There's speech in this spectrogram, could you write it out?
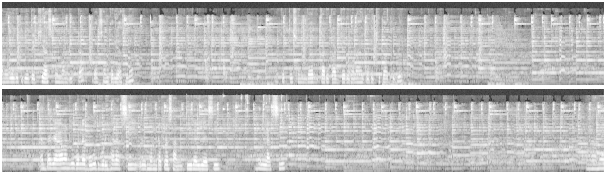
আমি ଯାଇକି ଟିକେ ଦେଖି ଆସିଲୁ ମନ୍ଦିରଟା ଦର୍ଶନ କରି ଆସିଲୁ ଆଉ କେତେ ସୁନ୍ଦର କାରୁକାର୍ଯ୍ୟରେ ବନା ହେଇଛି ଦେଖିପାରୁଥିବେ ଏନ୍ତା ଜାଗାମାନଙ୍କୁ ଗଲେ ବହୁତ ବଢ଼ିଆ ଲାଗ୍ସି ଗୋଟେ ମନଟା ପୁରା ଶାନ୍ତି ଲାଗିଯାଏସି ଭଲ ଲାଗ୍ସି ଆମେ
